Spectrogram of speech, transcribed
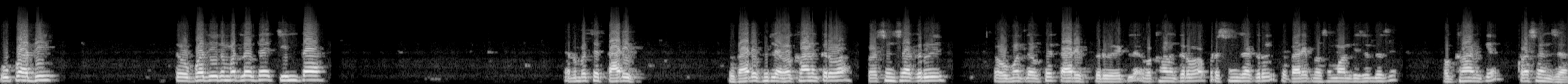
ઉપાધિ. તો ઉપાધિ નો મતલબ થાય ચિંતા. ત્યારબાદ છે તારીફ. તો તારીફ એટલે વખાણ કરવા, પ્રશંસા કરવી. તો મતલબ છે તારીફ કરવી એટલે વખાણ કરવા, પ્રશંસા કરવી. તો તારીફનો સમાનથી શબ્દ છે વખાણ કે પ્રશંસા.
